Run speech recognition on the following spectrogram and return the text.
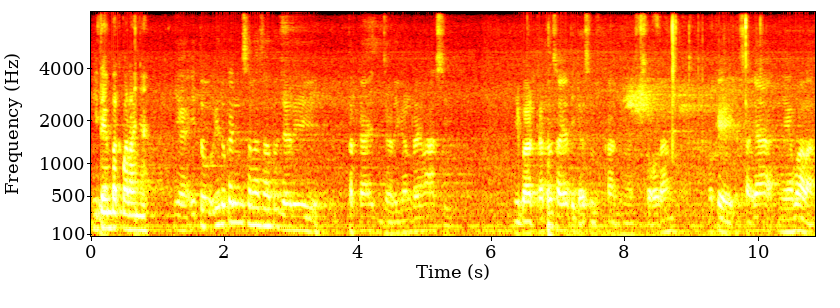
ditembak kepalanya. Ya itu itu kan salah satu dari terkait jaringan relasi. Ibarat kata saya tidak suka dengan seseorang oke saya nyewa lah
